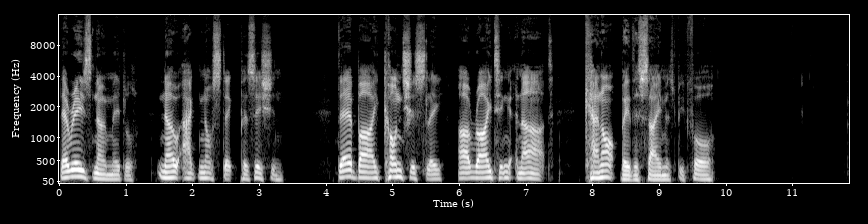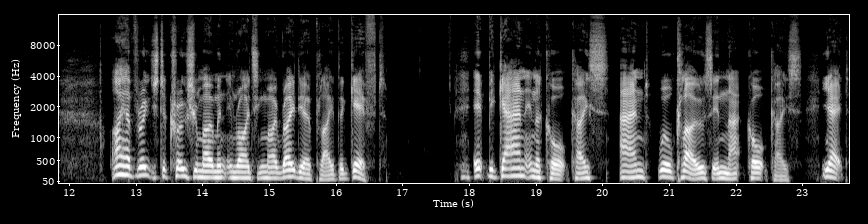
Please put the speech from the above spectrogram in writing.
There is no middle, no agnostic position. Thereby, consciously, our writing and art cannot be the same as before. I have reached a crucial moment in writing my radio play, The Gift. It began in a court case and will close in that court case. Yet,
